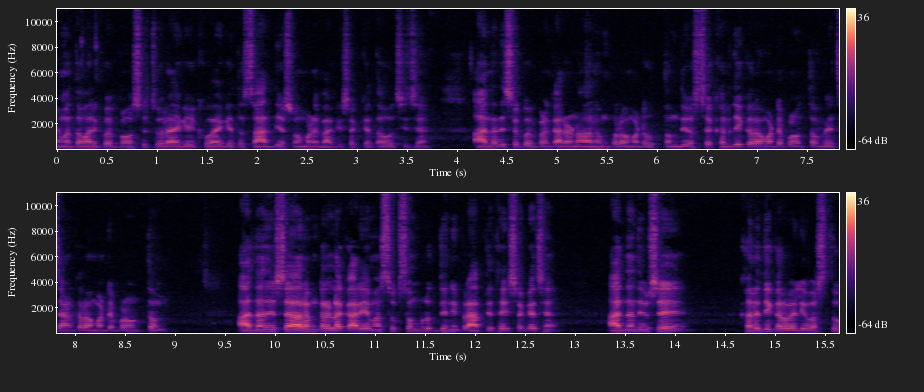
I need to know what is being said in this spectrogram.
એમાં તમારી કોઈ પણ વસ્તુ ચોરાઈ ગઈ, ખોવાઈ ગઈ, તો સાત દિવસમાં મળે, બાકી શક્યતા ઓછી છે. આજના દિવસે કોઈ પણ કારણનો આરંભ કરવા માટે ઉત્તમ દિવસ છે, ખરીદી કરવા માટે પણ ઉત્તમ, વેચાણ કરવા માટે પણ ઉત્તમ. આજના દિવસે આરંભ કરેલા કાર્યમાં સુખ સમૃદ્ધિની પ્રાપ્તિ થઈ શકે છે. આજના દિવસે ખરીદી કરવેલી વસ્તુ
